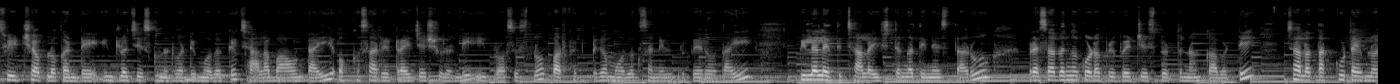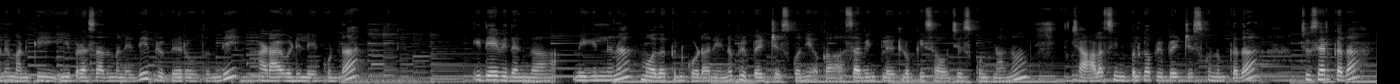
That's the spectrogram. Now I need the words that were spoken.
స్వీట్ షాప్లో కంటే ఇంట్లో చేసుకున్నటువంటి మోదక్కే చాలా బాగుంటాయి. ఒక్కసారి ట్రై చేసి చూడండి. ఈ ప్రాసెస్లో పర్ఫెక్ట్గా మోదక్స్ అనేవి ప్రిపేర్ అవుతాయి. పిల్లలు అయితే చాలా ఇష్టంగా తినేస్తారు. ప్రసాదంగా కూడా ప్రిపేర్ చేసి పెడుతున్నాం కాబట్టి చాలా తక్కువ టైంలోనే మనకి ఈ ప్రసాదం అనేది ప్రిపేర్ అవుతుంది. హడావిడి లేకుండా. ఇదే విధంగా మిగిలిన మోదక్ని కూడా నేను ప్రిపేర్ చేసుకొని ఒక సర్వింగ్ ప్లేట్లోకి సర్వ్ చేసుకుంటున్నాను. చాలా సింపుల్గా ప్రిపేర్ చేసుకున్నాం కదా. చూశారు కదా?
